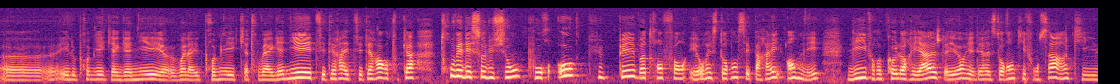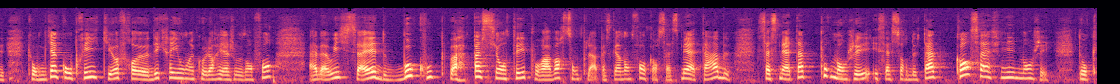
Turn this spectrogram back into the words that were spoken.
et le premier qui a gagné, voilà, et le premier qui a trouvé à gagner, etc., etc. En tout cas, trouver des solutions pour occuper votre enfant. Et au restaurant, c'est pareil, emmener livres, coloriage. D'ailleurs, il y a des restaurants qui font ça, hein, qui, qui, ont bien compris, qui offrent des crayons, un coloriage aux enfants. Ah bah oui, ça aide beaucoup à patienter pour avoir son plat. Parce qu'un enfant, quand ça se met à table, ça se met à table pour manger et ça sort de table quand ça a fini de manger. Donc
